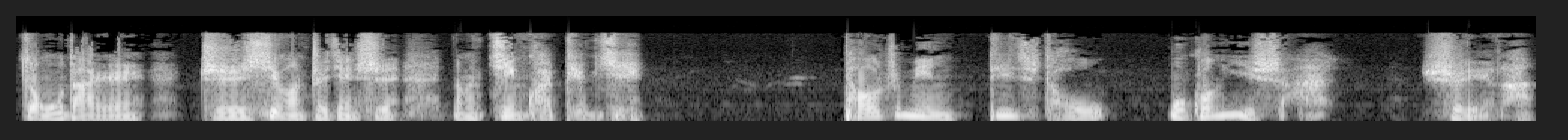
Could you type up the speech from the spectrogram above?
总务大人只希望这件事能尽快平息。陶之命低着头，目光一闪：“失礼了，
